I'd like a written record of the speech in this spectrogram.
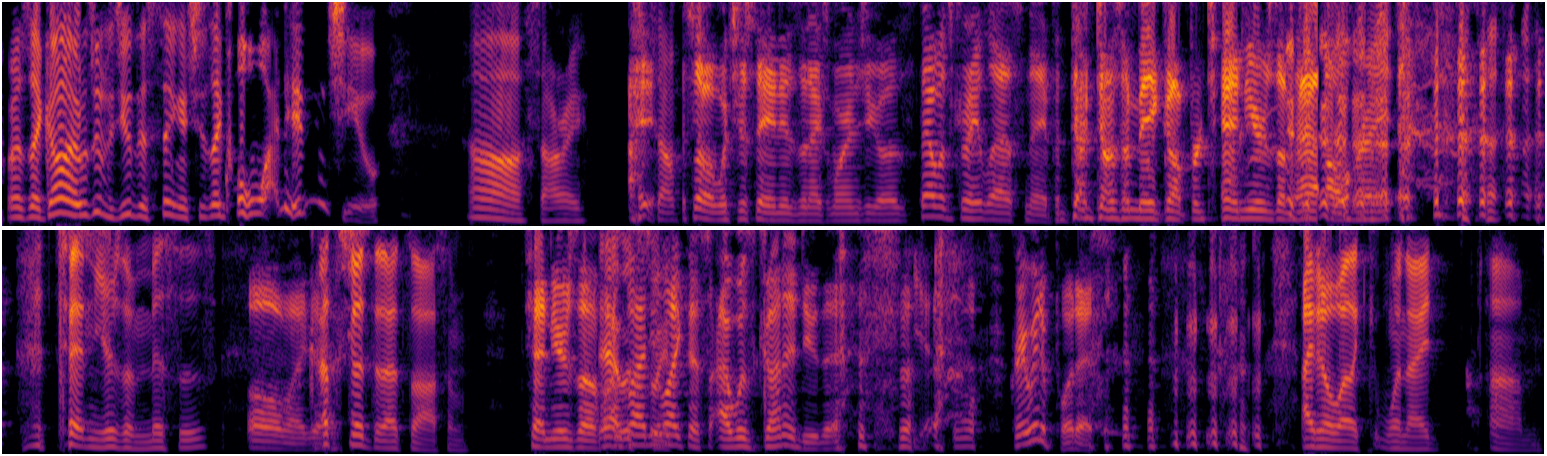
Where I was like, "Oh, I was going to do this thing," and she's like, "Well, why didn't you?" Oh, sorry. I- so- so. what you're saying is the next morning she goes, "That was great last night, but that doesn't make up for ten years of hell." right. Ten years of misses. oh my god, That's good. That's awesome. Ten years of. Yeah, I'm was glad you like this. I was gonna do this. That's a great way to put it. I know, like when I, um,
